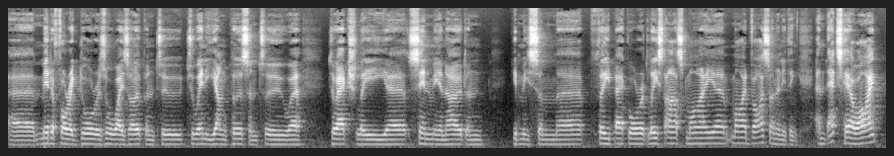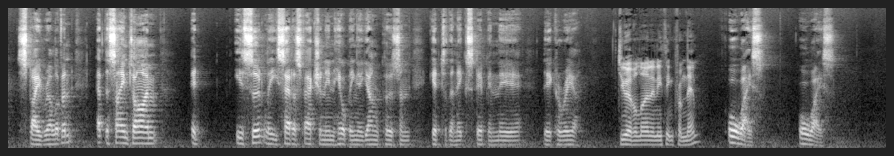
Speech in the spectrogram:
uh, metaphoric door, is always open to to any young person to uh, to actually uh, send me a note and give me some uh, feedback, or at least ask my my advice on anything. And that's how I stay relevant. At the same time, is certainly satisfaction in helping a young person get to the next step in their, their career. Do you ever learn anything from them? Always, always.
